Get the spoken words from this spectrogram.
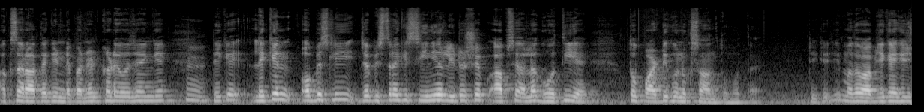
اکثر آتا ہے کہ انڈیپینڈنٹ کھڑے ہو جائیں گے۔ ٹھیک ہے؟ لیکن اوبیسلی جب اس طرح کی سینئر لیڈرشپ آپ سے الگ ہوتی ہے تو پارٹی کو نقصان تو ہوتا ہے۔ ٹھیک ہے جی؟ مطلب آپ یہ کہیں گے جی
